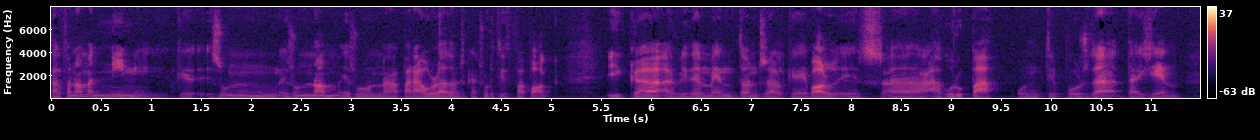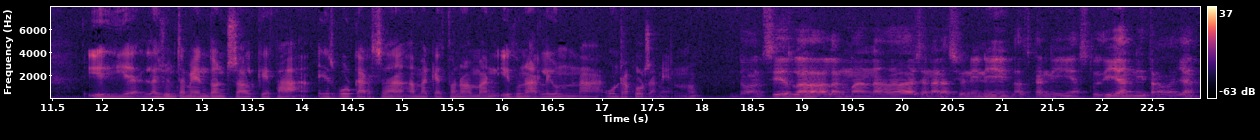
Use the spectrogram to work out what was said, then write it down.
del fenomen Nini, que és un, és un nom, és una paraula doncs, que ha sortit fa poc i que evidentment doncs, el que vol és eh, agrupar un tipus de, de gent i eh, l'Ajuntament doncs, el que fa és volcar-se amb aquest fenomen i donar-li un recolzament. No? Doncs sí, és l'anomenada la, generació Nini, els que ni estudien ni treballen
